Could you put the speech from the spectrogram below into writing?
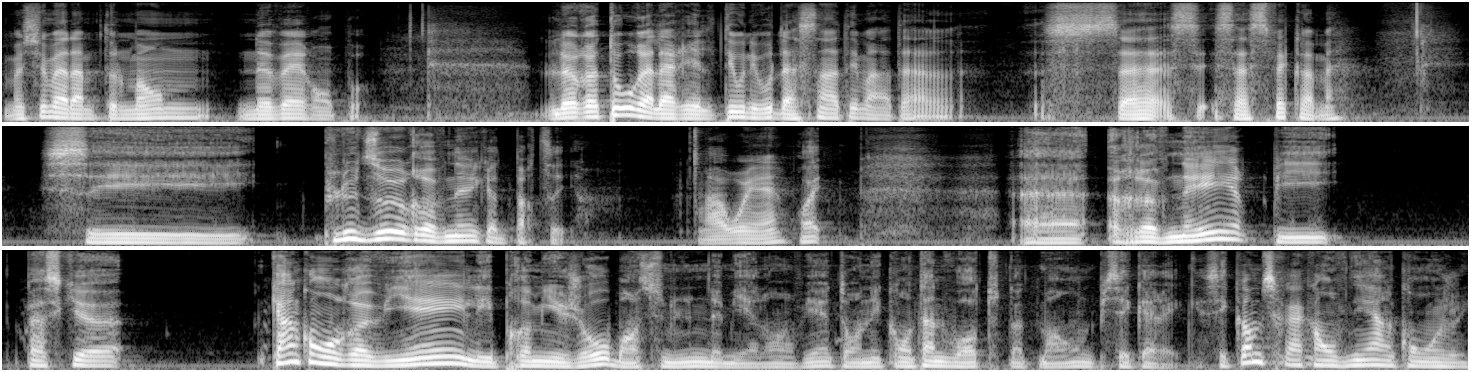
monsieur, madame, tout le monde ne verront pas. Le retour à la réalité au niveau de la santé mentale, ça, ça se fait comment? C'est plus dur de revenir que de partir. Ah oui, hein? Euh, revenir, puis parce que quand on revient les premiers jours, bon, c'est une lune de miel, on revient, on est content de voir tout notre monde, puis c'est correct. C'est comme quand on venait en congé.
